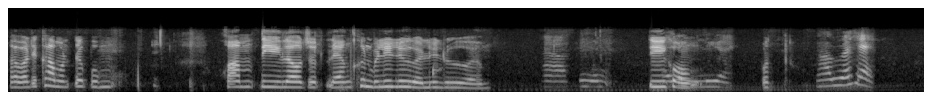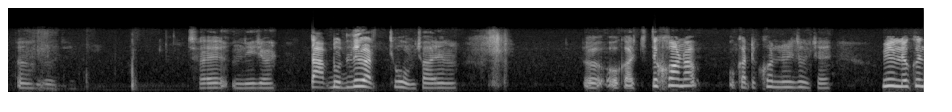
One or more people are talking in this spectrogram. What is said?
แต่ว่าที่ฆ่ามอนเตอร์ปุ๊มความตีเราจะแรงขึ้นไปเรื่อยๆเรื่อยอาเรียนๆ ตีของเรียนปะมาเรื่อยเออเออใช้อันนี้ใช่ไหมดาบดูดเลือดที่ผมใช้นะ เออโอกาสทุกคนนะโอกาสทุกคนไม่ต้องใช้วิ่งเร็วขึ้น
